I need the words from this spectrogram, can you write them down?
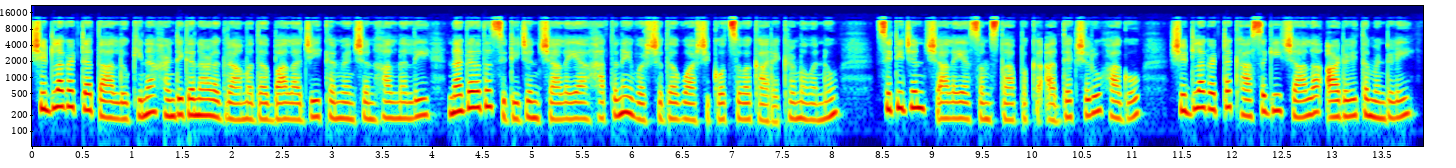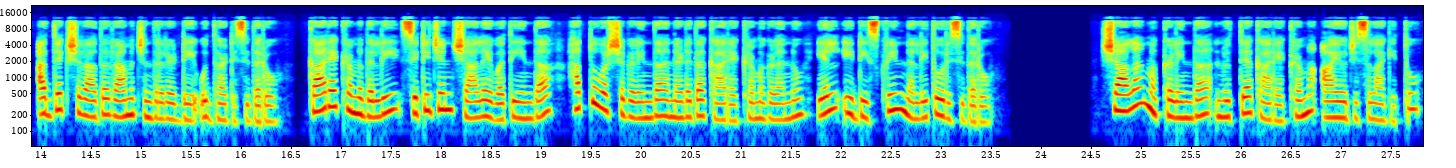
ಶಿಡ್ಲಘಟ್ಟ ತಾಲೂಕಿನ ಹಂಡಿಗನಾಳ ಗ್ರಾಮದ ಬಾಲಾಜಿ ಕನ್ವೆನ್ಷನ್ ಹಾಲ್ನಲ್ಲಿ ನಗರದ ಸಿಟಿಜನ್ ಶಾಲೆಯ ಹತ್ತನೇ ವರ್ಷದ ವಾರ್ಷಿಕೋತ್ಸವ ಕಾರ್ಯಕ್ರಮವನ್ನು ಸಿಟಿಜನ್ ಶಾಲೆಯ ಸಂಸ್ಥಾಪಕ ಅಧ್ಯಕ್ಷರು ಹಾಗೂ ಶಿಡ್ಲಘಟ್ಟ ಖಾಸಗಿ ಶಾಲಾ ಆಡಳಿತ ಮಂಡಳಿ ಅಧ್ಯಕ್ಷರಾದ ರಾಮಚಂದ್ರ ರೆಡ್ಡಿ ಉದ್ಘಾಟಿಸಿದರು. ಕಾರ್ಯಕ್ರಮದಲ್ಲಿ ಸಿಟಿಜನ್ ಶಾಲೆ ವತಿಯಿಂದ ಹತ್ತು ವರ್ಷಗಳಿಂದ ನಡೆದ ಕಾರ್ಯಕ್ರಮಗಳನ್ನು ಎಲ್ಇಡಿ ಸ್ಕ್ರೀನ್ನಲ್ಲಿ ತೋರಿಸಿದರು. ಶಾಲಾ ಮಕ್ಕಳಿಂದ ನೃತ್ಯ ಕಾರ್ಯಕ್ರಮ ಆಯೋಜಿಸಲಾಗಿತ್ತು.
